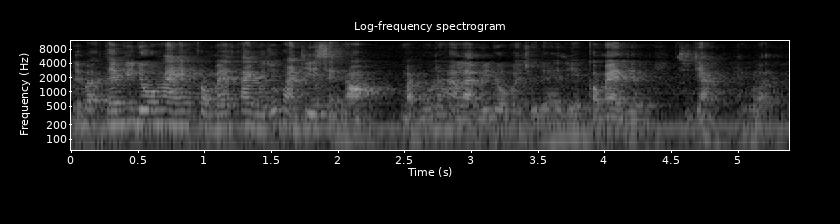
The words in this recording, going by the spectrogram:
nếu bạn thấy video hay hãy comment thanh và giúp bạn chia sẻ nó. Bạn muốn là làm video về chủ đề gì comment đi xin chào hẹn gặp lại.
